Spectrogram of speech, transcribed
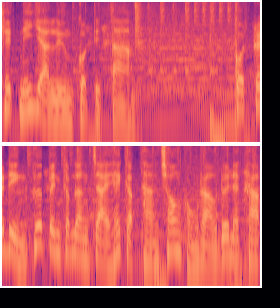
คลิปนี้อย่าลืมกดติดตาม กดกระดิ่งเพื่อเป็นกำลังใจให้กับทางช่องของเราด้วยนะครับ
